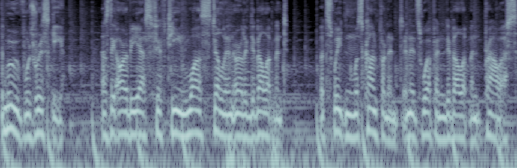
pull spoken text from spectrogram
The move was risky, as the RBS 15 was still in early development, but Sweden was confident in its weapon development prowess.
